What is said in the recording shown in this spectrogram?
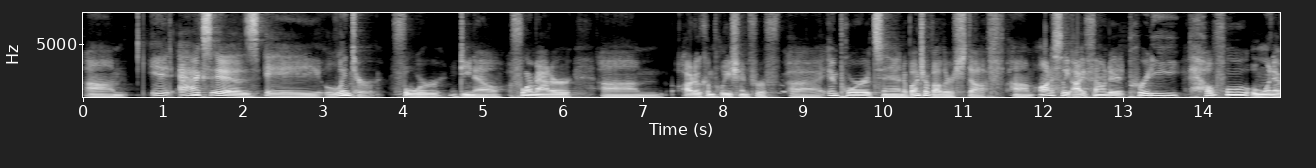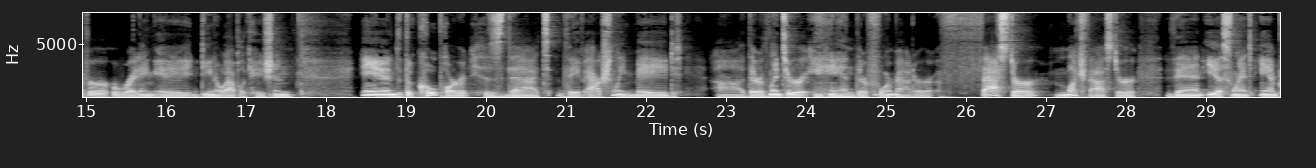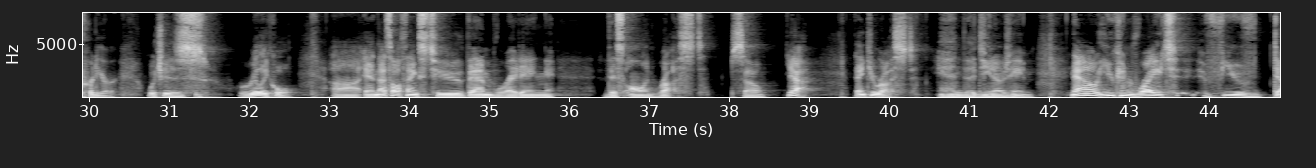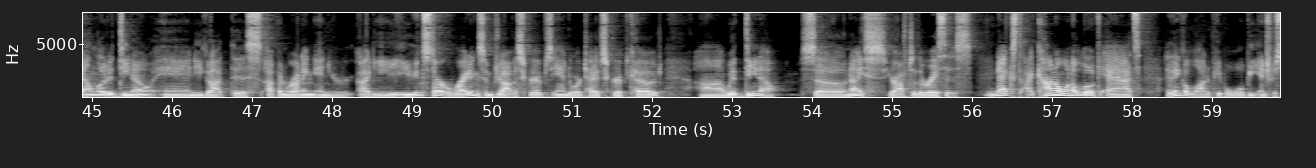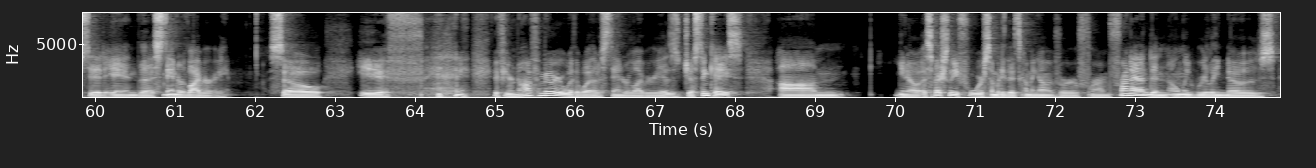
Um, it acts as a linter for Deno, a formatter, um, auto completion for uh, imports, and a bunch of other stuff. Um, honestly, I found it pretty helpful whenever writing a Deno application. And the cool part is that they've actually made uh, their linter and their formatter faster, much faster than ESLint and Prettier, which is really cool. Uh, and that's all thanks to them writing this all in Rust. So, yeah, thank you, Rust and the Deno team. Now you can write if you've downloaded Deno and you got this up and running in your IDE, you can start writing some JavaScript and or TypeScript code uh, with Deno. So nice, you're off to the races. Next, I kind of want to look at. I think a lot of people will be interested in the standard library. So if if you're not familiar with what a standard library is, just in case, um, you know, especially for somebody that's coming over from front end and only really knows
